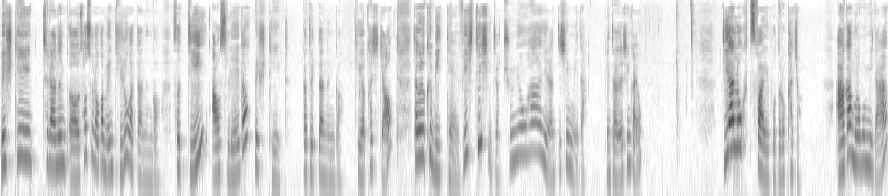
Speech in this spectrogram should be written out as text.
besteht라는 어, 서술어가 맨 뒤로 갔다는 거. 그래서 die aus Leder besteht가 됐다는 거. 기억하시죠? 자, 그리고 그 밑에 wichtig이죠. 중요한이란 뜻입니다. 괜찮으신가요? 디알로그 2 보도록 하죠. 아가 물어봅니다.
